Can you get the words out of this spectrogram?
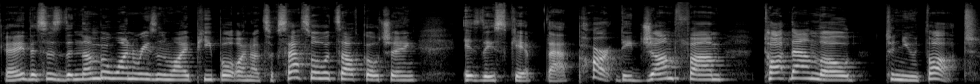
Okay? This is the number one reason why people are not successful with self-coaching is they skip that part. They jump from thought download to new thought.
